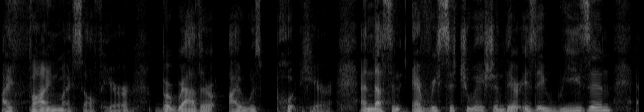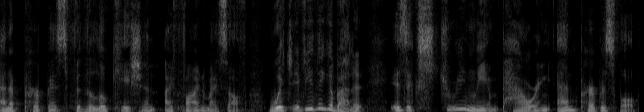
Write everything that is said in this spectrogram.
I find myself here, but rather I was put here. And thus, in every situation, there is a reason and a purpose for the location I find myself, which, if you think about it, is extremely empowering and purposeful.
